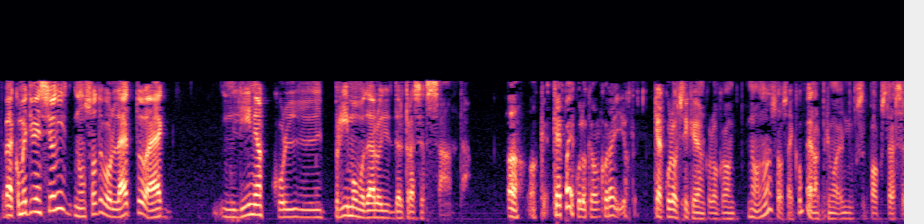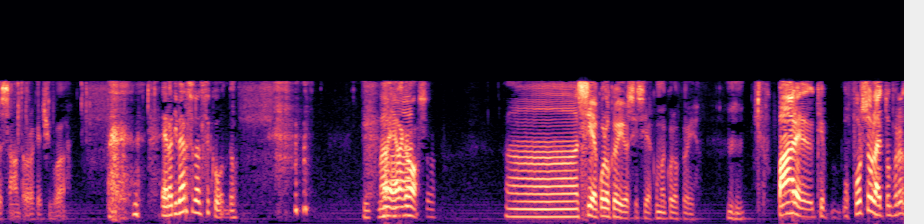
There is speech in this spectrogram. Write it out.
sì. Beh, come dimensioni, non so dove ho letto, è in linea col primo modello di- del 360. Ah, ok, che poi è quello che ho ancora io. Che è quello sì che è quello che ho- No, non lo so, sai com'era il primo Xbox 360, ora che ci guarda. Era diverso dal secondo, Ma Beh, era grosso. Ah, sì, è quello che ho io, sì, sì, è come quello che ho io. Mhm. Pare che forse ho letto, però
